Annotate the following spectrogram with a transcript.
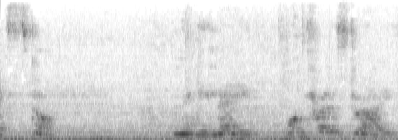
Next stop, Lingey Lane, Montrose Drive.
